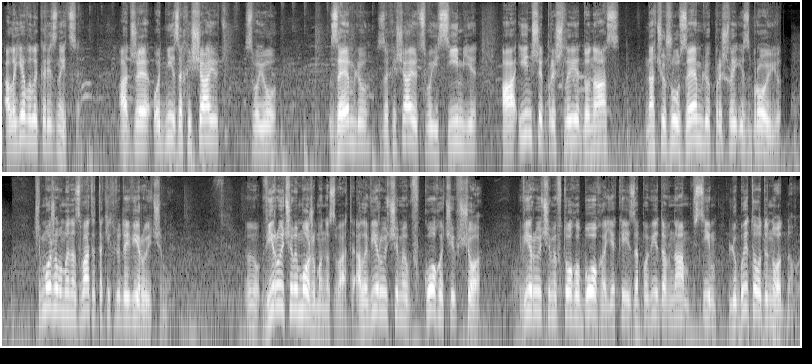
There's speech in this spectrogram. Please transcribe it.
Але є велика різниця. Адже одні захищають свою землю, захищають свої сім'ї, а інші прийшли до нас на чужу землю, прийшли із зброєю. Чи можемо ми назвати таких людей віруючими? Ну, віруючими можемо назвати, але віруючими в кого чи в що? Віруючими в того Бога, який заповідав нам всім любити один одного?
